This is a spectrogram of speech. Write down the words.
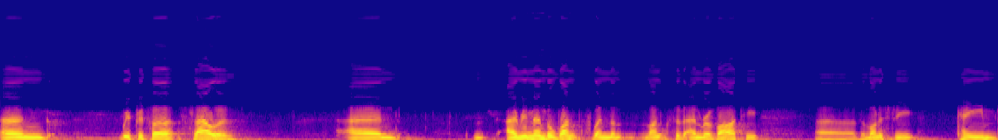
And we prefer flowers. And I remember once when the monks of Amaravati, uh, the monastery, came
